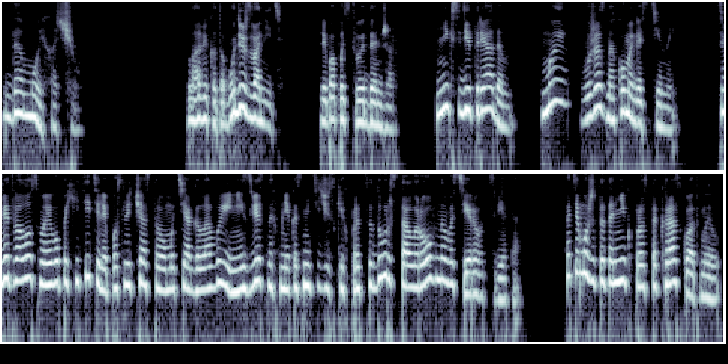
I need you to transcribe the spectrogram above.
«Домой хочу». «Славика-то будешь звонить?» — любопытствует Денджер. Ник сидит рядом. Мы в уже знакомой гостиной. Цвет волос моего похитителя после частого мытья головы и неизвестных мне косметических процедур стал ровного серого цвета. Хотя, может, это Ник просто краску отмыл,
